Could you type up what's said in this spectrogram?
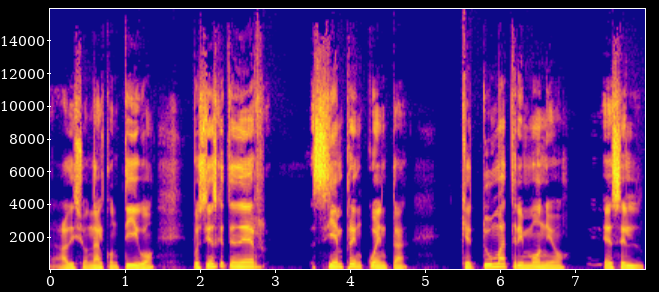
adicional contigo, pues tienes que tener siempre en cuenta que tu matrimonio es, el,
